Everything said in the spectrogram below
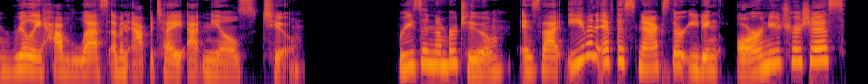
really have less of an appetite at meals too. Reason number two is that even if the snacks they're eating are nutritious,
